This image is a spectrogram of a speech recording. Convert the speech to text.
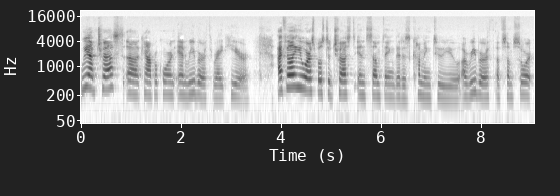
we have trust, uh, Capricorn, and rebirth right here. I feel like you are supposed to trust in something that is coming to you, a rebirth of some sort.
